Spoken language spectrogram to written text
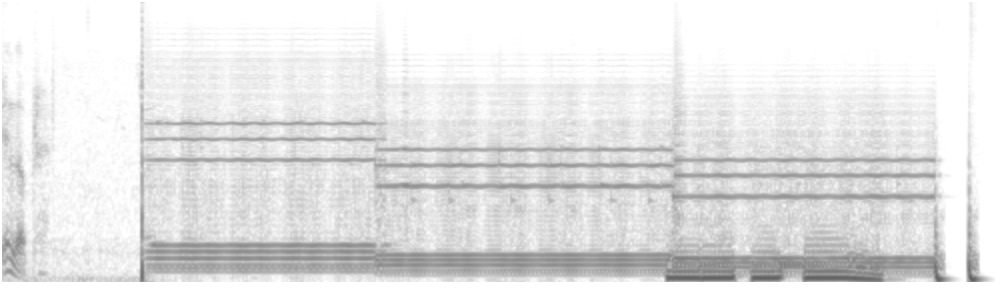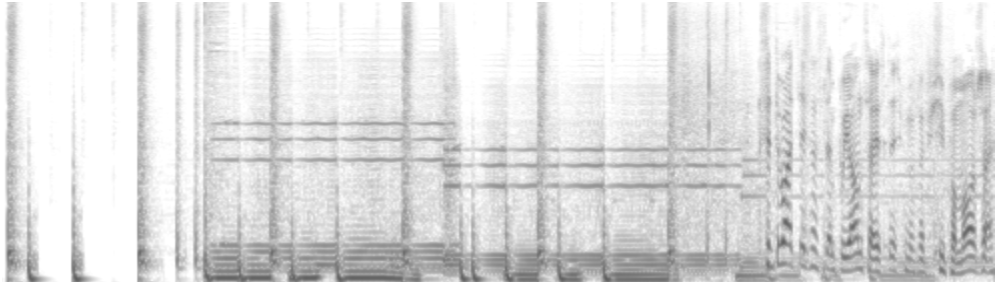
Dzień dobry. Sytuacja jest następująca, jesteśmy we wsi Pomorze,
